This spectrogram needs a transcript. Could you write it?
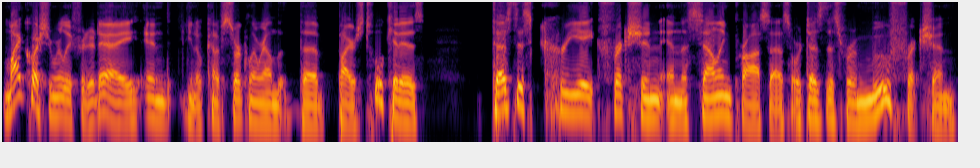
My question really for today, and you know, kind of circling around the, the buyer's toolkit is does this create friction in the selling process or does this remove friction?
